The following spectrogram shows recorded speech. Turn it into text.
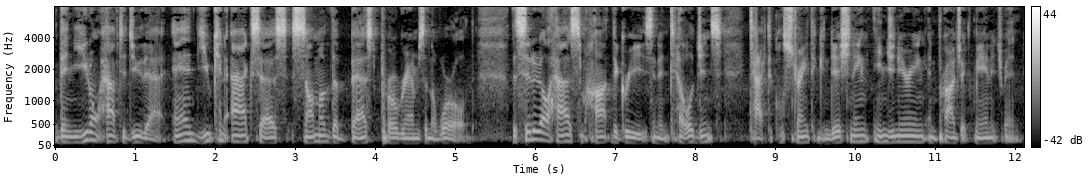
then you don't have to do that. And you can access some of the best programs in the world. The Citadel has some hot degrees in intelligence, tactical strength and conditioning, engineering, and project management.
